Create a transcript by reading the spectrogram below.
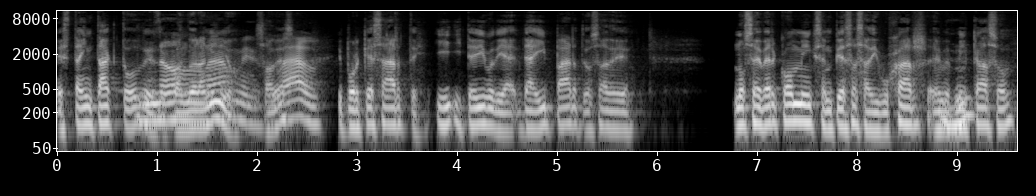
está intacto desde No cuando era niño, ¿sabes? wow. Y porque es arte. Y, y te digo, de, de ahí parte, o sea, de, no sé, ver cómics, empiezas a dibujar, en Ujú. mi caso.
